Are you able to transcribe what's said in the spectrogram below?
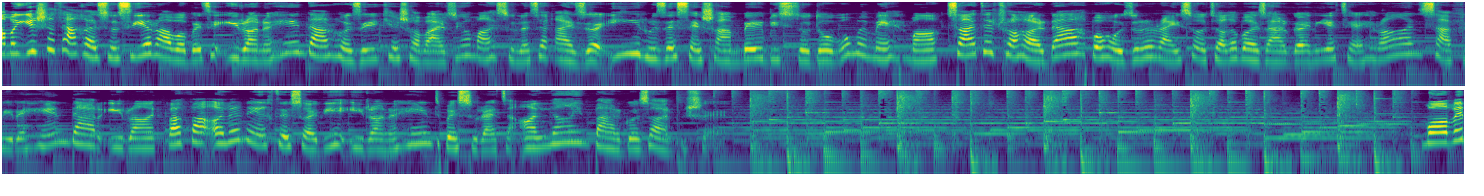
همایش تخصصی روابط ایران و هند در حوزه کشاورزی و محصولات غذایی روز سهشنبه 22 مهر ماه ساعت 14 با حضور رئیس اتاق بازرگانی تهران، سفیر هند در ایران و فعالان اقتصادی ایران و هند به صورت آنلاین برگزار میشه. معاون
